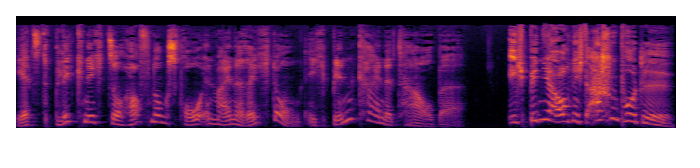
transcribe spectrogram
Jetzt blick nicht so hoffnungsfroh in meine Richtung. Ich bin keine Taube. Ich bin ja auch nicht Aschenputtel.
